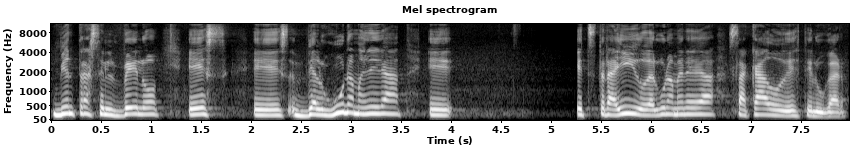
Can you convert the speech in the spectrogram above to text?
mientras el velo es, es de alguna manera eh, extraído, de alguna manera sacado de este lugar.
